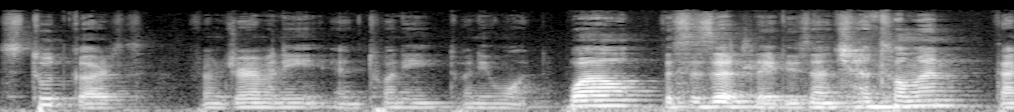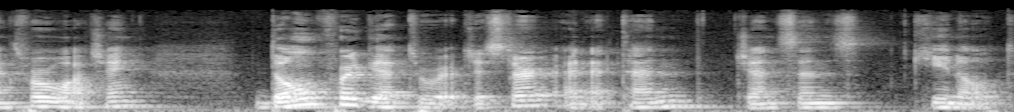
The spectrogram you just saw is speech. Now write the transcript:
Stuttgart from Germany in 2021. Well, this is it, ladies and gentlemen. Thanks for watching. Don't forget to register and attend Jensen's keynote,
